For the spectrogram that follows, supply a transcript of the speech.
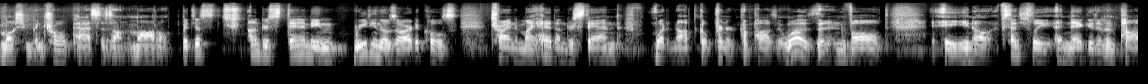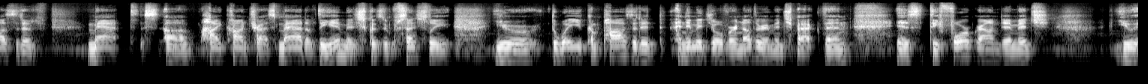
motion control passes on the model. But just understanding, reading those articles, trying in my head understand what an optical printer composite was, that involved a, you know, essentially a negative and positive matte, uh, high contrast matte of the image, because essentially you're, the way you composited an image over another image back then is the foreground image you,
